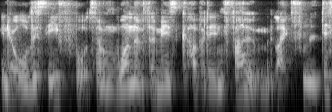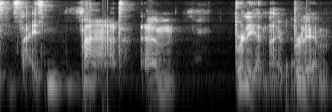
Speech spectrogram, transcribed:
You know all the sea forts, and one of them is covered in foam. Like from the distance, that is mad. Um, brilliant, though, brilliant.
